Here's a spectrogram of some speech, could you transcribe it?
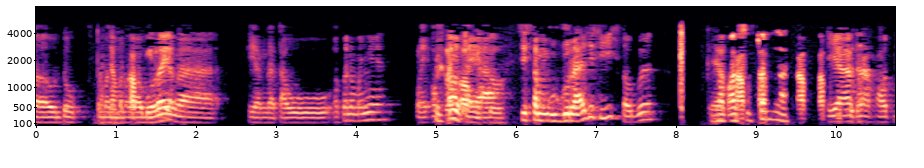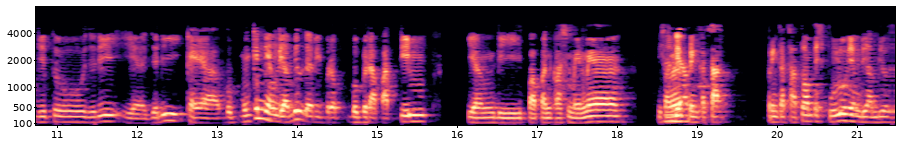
eh, untuk teman-teman awal cup bola gitu ya? yang nggak yang nggak tahu apa namanya playoff itu Playoff kayak itu. sistem gugur aja sih, setahu gue. Ya, system lah. Iya, gitu knockout gitu. Jadi ya jadi kayak mungkin yang diambil dari ber- beberapa tim yang di papan klasemennya misalnya Iya. peringkat peringkat 1 sampai 10 yang diambil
